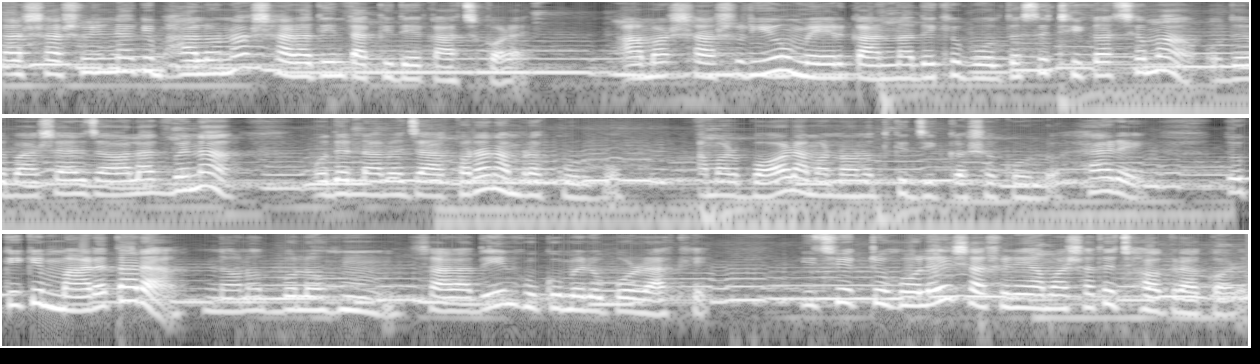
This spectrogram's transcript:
তার শাশুড়ি নাকি ভালো না, সারাদিন তাকে দিয়ে কাজ করায়। আমার শাশুড়িও মেয়ের কান্না দেখে বলতেছে, ঠিক আছে মা, ওদের বাসায় আর যাওয়া লাগবে না। ওদের নামে যা করার আমরা করব। আমার বর আমার ননদকে জিজ্ঞাসা করল হ্যাঁ রে, তোকে কি মারে তারা? ননদ বলল, হুম, সারাদিন হুকুমের উপর রাখে। কিছু একটু হলেই শাশুড়ি আমার সাথে ঝগড়া করে।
